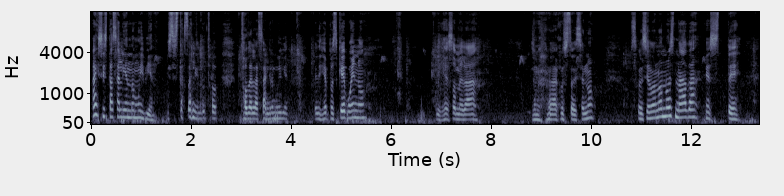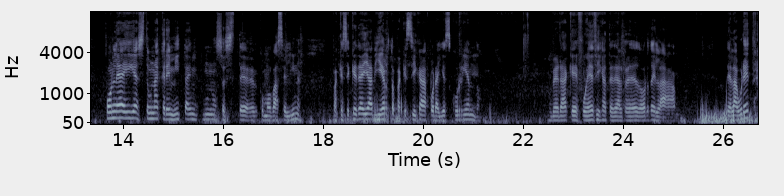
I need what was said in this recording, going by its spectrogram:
Ay, sí está saliendo muy bien. Sí está saliendo toda la sangre muy bien. Le dije, pues qué bueno. Dije, eso me da, gusto. Dice, no. Pues diciendo, no, no es nada. Este, ponle ahí este, una cremita, unos, este, como vaselina, para que se quede ahí abierto, para que siga por ahí escurriendo verá que fue, fíjate, de alrededor de la, de la uretra.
